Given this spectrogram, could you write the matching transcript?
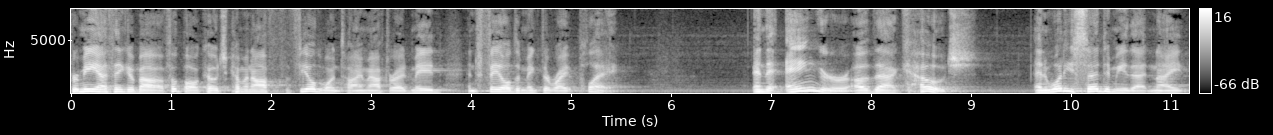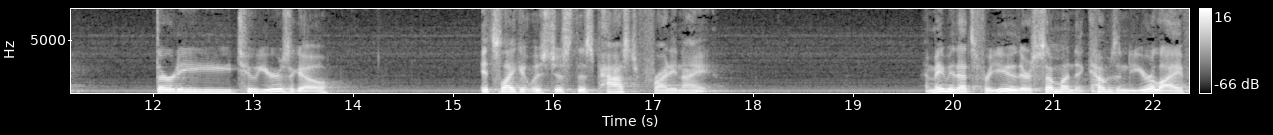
For me, I think about a football coach coming off the field one time after I'd made and failed to make the right play. And the anger of that coach and what he said to me that night 32 years ago, it's like it was just this past Friday night. And maybe that's for you. There's someone that comes into your life,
